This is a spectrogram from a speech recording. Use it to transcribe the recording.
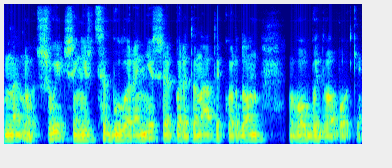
ну, швидше ніж це було раніше, перетинати кордон в обидва боки.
